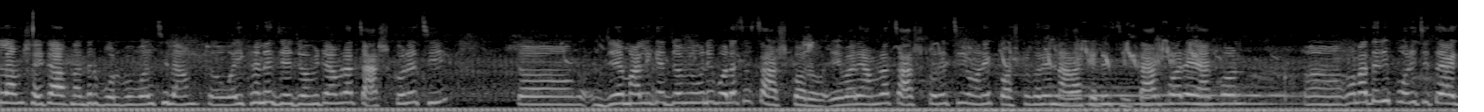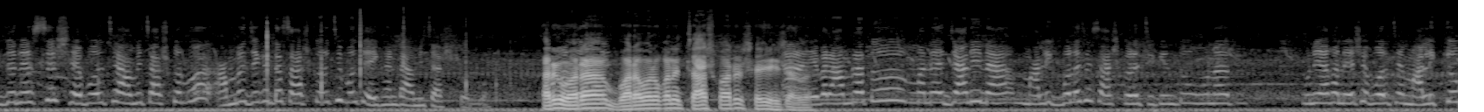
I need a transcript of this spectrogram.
এলাম সেটা আপনাদের বলব বলছিলাম। তো ওইখানে যে জমিটা আমরা চাষ করেছি তো যে মালিকের জমি উনি বলেছে চাষ করো। এবারে আমরা চাষ করেছি অনেক কষ্ট করে নাড়া কেটেছি। তারপরে এখন ওনাদেরই পরিচিত একজন এসছে সে বলছে আমি চাষ করব। আমরা যেখানটা চাষ করেছি বলছে এইখানটা আমি চাষ করব। আর ওরা বরাবর ওখানে চাষ করে সেই হিসাবে। হ্যাঁ, এবার আমরা তো মানে জানি না মালিক বলেছে চাষ করেছি কিন্তু ওনার উনি এখন এসে বলছে, মালিককেও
